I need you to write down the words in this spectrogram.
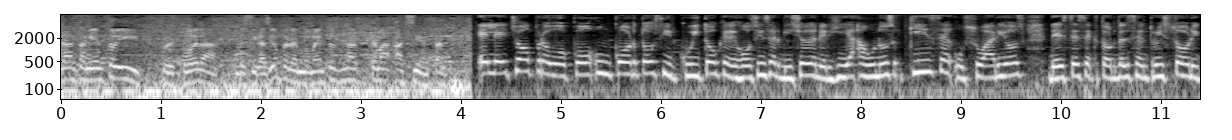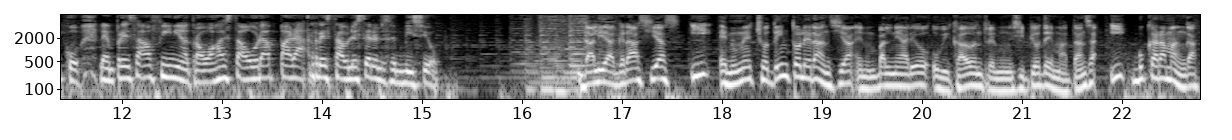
lanzamiento y sobre todo de la investigación, pero en el momento es un tema accidental. El hecho provocó un cortocircuito que dejó sin servicio de energía a unos 15 usuarios de este sector del centro histórico. La empresa Afinia trabaja hasta ahora para restablecer el servicio. Dalia, gracias. Y en un hecho de intolerancia, en un balneario ubicado entre el municipio de Matanza y Bucaramanga,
